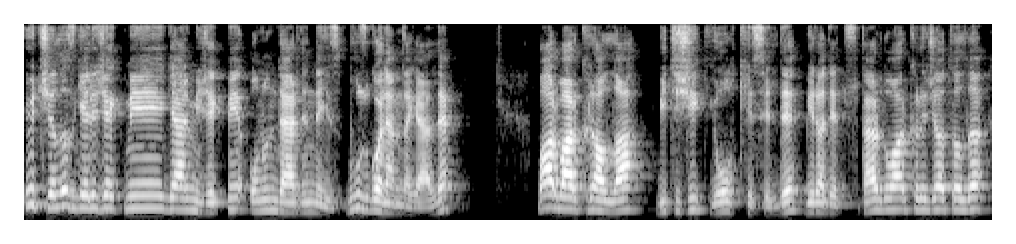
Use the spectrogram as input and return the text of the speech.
3 yıldız gelecek mi gelmeyecek mi onun derdindeyiz. Buz golem de geldi. Barbar kralla bitişik yol kesildi. Bir adet süper duvar kırıcı atıldı.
